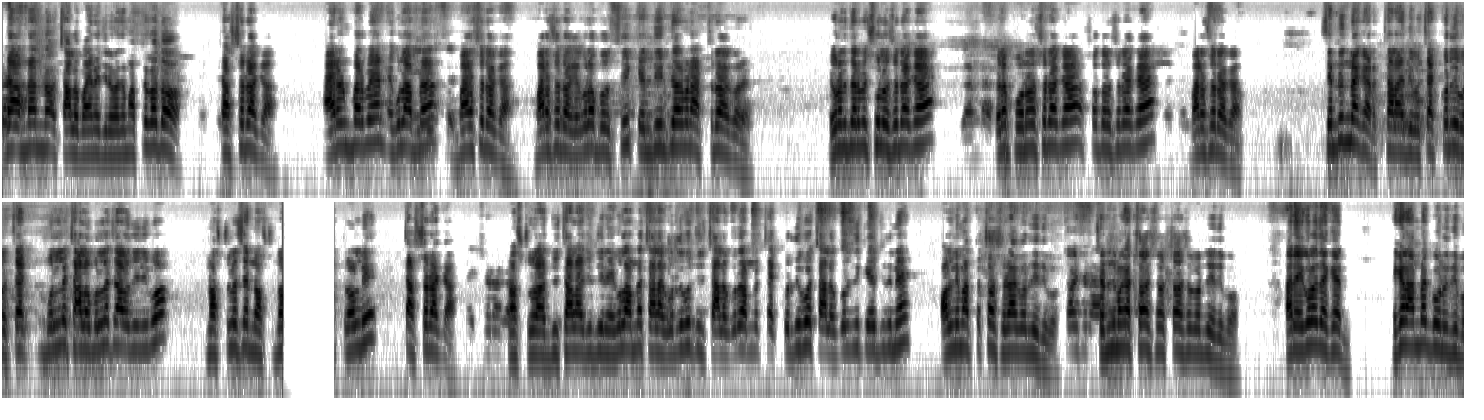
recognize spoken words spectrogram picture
এটা ন- চালু পাই না যেরকম মাত্র কত? চারশো টাকা। আয়রন পারবেন এগুলো আপনার বারোশো টাকা। বারোশো টাকা। এগুলো বলছি কেন্দ্র দিতে পারবেন আটশো টাকা করে। এগুলো দিতে পারবেন ষোলোশো টাকা। এগুলো পনেরোশো টাকা সতেরোশো টাকা বারোশো টাকা। সেন্টুন মেকার চালাই দিব চেক করে দিব। চেক বললে চালু বললে চালু দিয়ে দিব। নষ্ট হলে সে নষ্ট হলে চারশো টাকা। নষ্ট করে আর যদি এগুলো আমরা চালা করে দেবো যদি চালু করে আমরা চেক করে দিব চালু করে যদি কেউ যদি নেয় অনলি মাত্র ছশো টাকা করে দিয়ে দিব। ছয়শো সেন্টুন মেকার ছয়শো ছয়শো করে দিয়ে দিব। আর এগুলো দেখেন এখানে আমরা গণে দিব।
